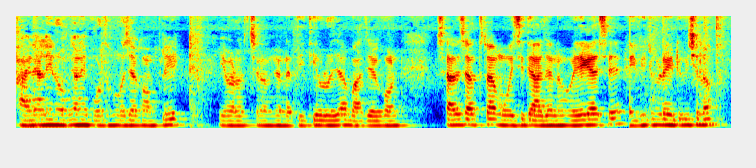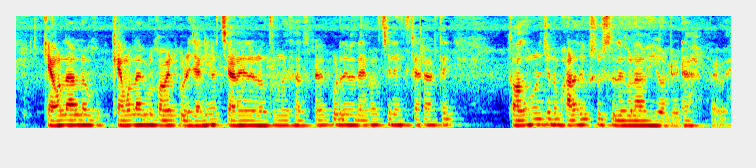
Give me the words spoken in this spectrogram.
ফাইনালি রমজানের প্রথম রোজা কমপ্লিট এবার হচ্ছে রমজানের দ্বিতীয় রোজা, বাজে এখন সাড়ে সাতটা, মসজিদে আজানো হয়ে গেছে। এই ভিডিওটা এটুকু ছিল। কেমন লাগল কেমন লাগল কমেন্ট করে জানিও। চ্যানেলে নতুন সাবস্ক্রাইব করে দেবে। দেখা হচ্ছে নেক্সট রাতে ততক্ষণের জন্য ভালো থেকে, সুস্থ দেবে love you already bye bye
